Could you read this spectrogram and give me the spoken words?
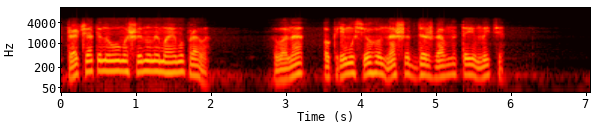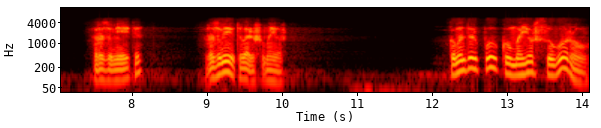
Втрачати нову машину не маємо права. Вона, окрім усього, наша державна таємниця. Розумієте? Розумію, товаришу майор. Командир полку майор Суворов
